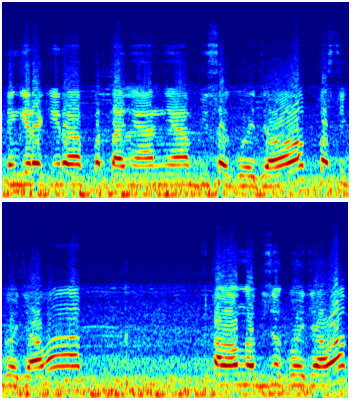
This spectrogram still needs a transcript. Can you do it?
yang kira-kira pertanyaannya bisa gue jawab pasti gue jawab. Kalau nggak bisa gue jawab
